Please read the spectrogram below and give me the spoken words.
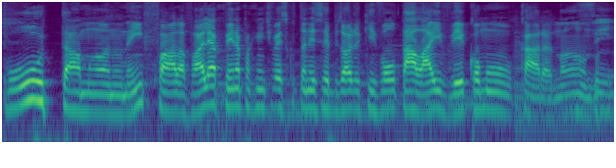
Puta, mano, nem fala. Vale a pena pra quem estiver escutando esse episódio aqui voltar lá e ver como, cara, não. Sim.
